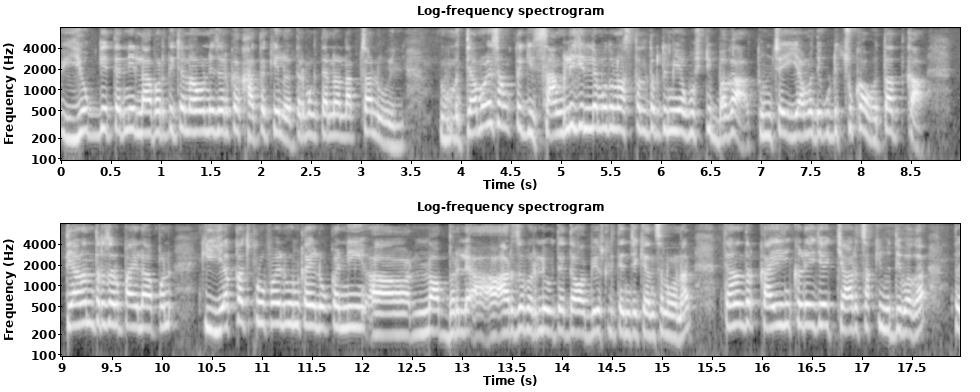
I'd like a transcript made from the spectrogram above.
योग्य त्यांनी लाभार्थीच्या नावाने जर का खातं केलं तर मग त्यांना लाभ चालू होईल. त्यामुळे सांगतो की सांगली जिल्ह्यामधून असताल तर तुम्ही या गोष्टी बघा. तुमच्या यामध्ये कुठे चुका होतात का? त्यानंतर जर पाहिलं आपण की एकाच प्रोफाईलवरून काही लोकांनी लाभ भरले अर्ज भरले होते तर ऑब्विसली त्यांचे कॅन्सल होणार. त्यानंतर काहींकडे जे चारचाकी होती बघा तर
